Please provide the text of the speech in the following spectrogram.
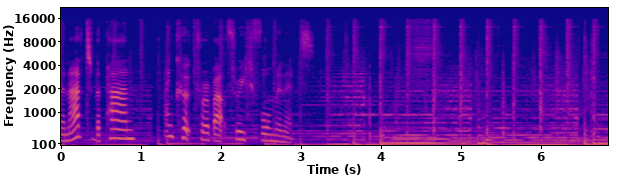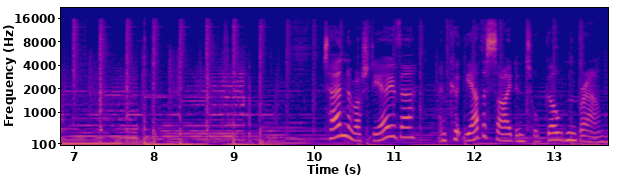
Then add to the pan and cook for about 3 to 4 minutes. Turn the rosti over and cook the other side until golden brown.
